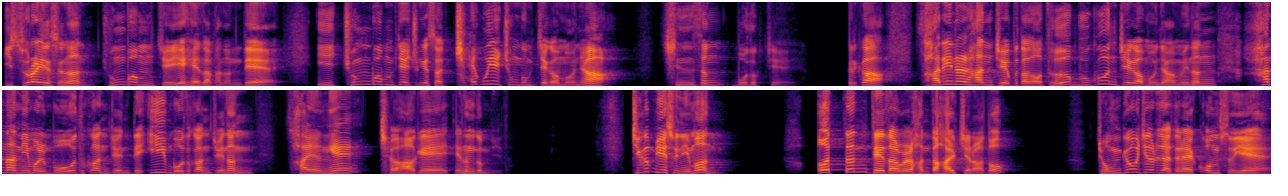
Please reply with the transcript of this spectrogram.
이스라엘에서는 중범죄에 해당하는데 이 중범죄 중에서 최고의 중범죄가 뭐냐? 신성 모독죄예요. 그러니까 살인을 한 죄보다도 더 무거운 죄가 뭐냐면은 하나님을 모독한 죄인데 이 모독한 죄는 사형에 처하게 되는 겁니다. 지금 예수님은 어떤 대답을 한다 할지라도 종교 지도자들의 꼼수에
